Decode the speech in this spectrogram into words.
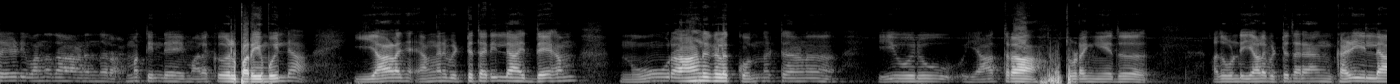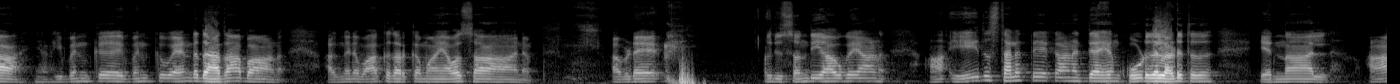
തേടി വന്നതാണെന്ന് റഹ്മത്തിന്റെ മലക്കുകൾ പറയുമ്പോൾ ഇല്ല. ഇയാളെ അങ്ങനെ വിട്ടുതരില്ല. ഇദ്ദേഹം നൂറാളുകളെ കൊന്നിട്ടാണ് ഈ ഒരു യാത്ര തുടങ്ങിയത് അതുകൊണ്ട് ഇയാളെ വിട്ടുതരാൻ കഴിയില്ല. ഇവൻക്ക് ഇവൻക്ക് വേണ്ടത് അതാപാണ് അങ്ങനെ വാക്ക് തർക്കമായ അവസാനം അവിടെ ഒരു സന്ധിയാവുകയാണ്. ആ ഏത് സ്ഥലത്തേക്കാണ് അദ്ദേഹം കൂടുതൽ അടുത്തത്? എന്നാൽ ആ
